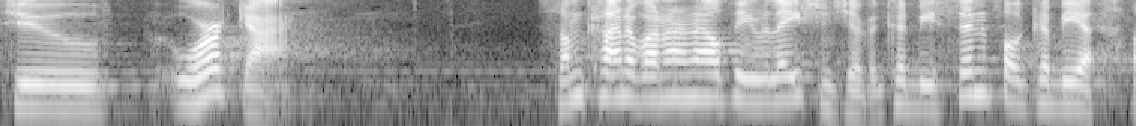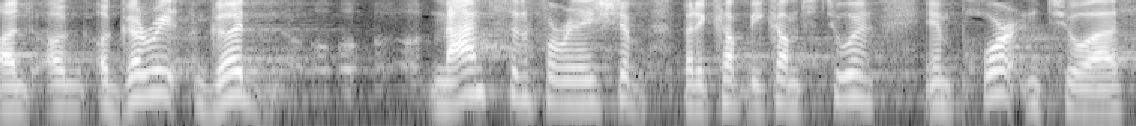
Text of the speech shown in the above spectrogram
to work on. Some kind of an unhealthy relationship. It could be sinful, it could be a, a, a good, good non sinful relationship, but it becomes too important to us.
